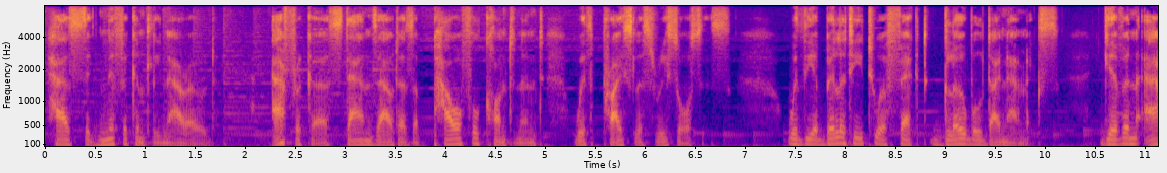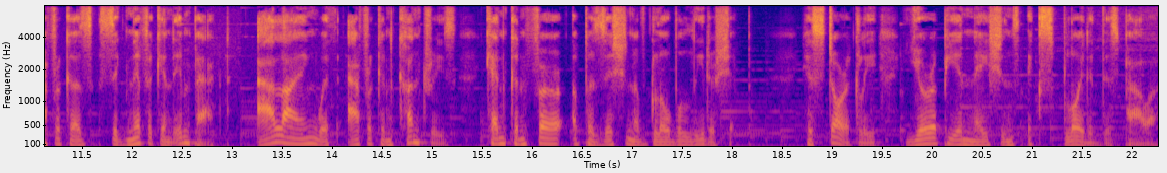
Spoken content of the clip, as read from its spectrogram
has significantly narrowed. Africa stands out as a powerful continent with priceless resources, with the ability to affect global dynamics. Given Africa's significant impact, allying with African countries can confer a position of global leadership. Historically, European nations exploited this power,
